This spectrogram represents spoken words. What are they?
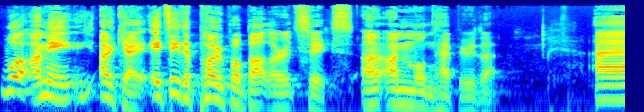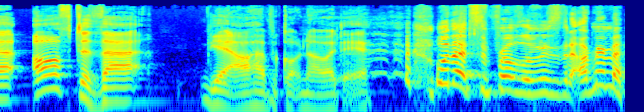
Well, I mean, okay, it's either Pope or Buttler at six. I- I'm more than happy with that. Uh, after that, yeah, I have got no idea. well, that's the problem, isn't it? I remember,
